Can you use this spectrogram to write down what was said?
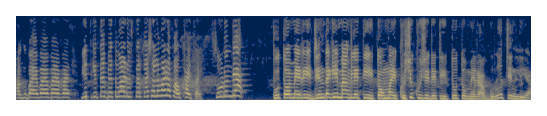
अगं बाय बाय बाय बाय. इतकी तब्येत वाढूस तर कशाला वडापाव खायचाय? सोडून द्या. तू तो मेरी जिंदगी मांग लेती तो मैं खुशी खुशी देती. तू तो मेरा गुरु चिन लिया.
